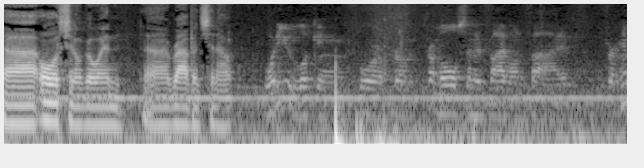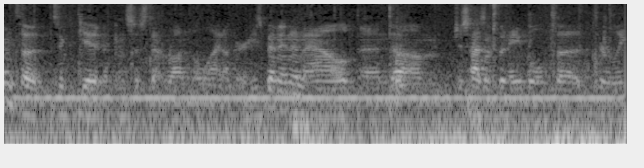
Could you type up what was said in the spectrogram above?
Uh, Olofsson will go in. Uh, Robinson out. What are you looking for from from Olofsson at five on five for him to, to get a consistent run in the lineup here? He's been in and out and um, just hasn't been able to, to really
